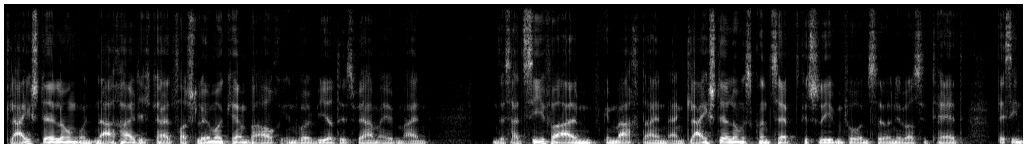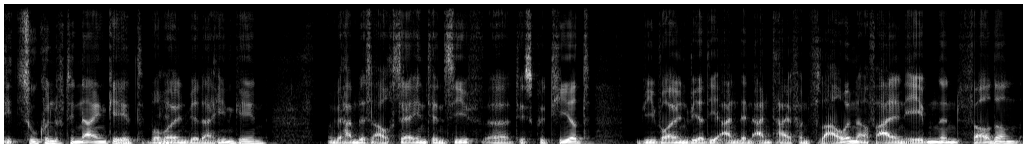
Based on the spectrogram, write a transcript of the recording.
Gleichstellung und Nachhaltigkeit, Frau Schlömer-Kemper, auch involviert ist. Wir haben eben ein und das hat sie vor allem gemacht, ein, ein Gleichstellungskonzept geschrieben für unsere Universität, das in die Zukunft hineingeht. Wo mhm. wollen wir da hingehen? Und wir haben das auch sehr intensiv äh, diskutiert. Wie wollen wir die, an den Anteil von Frauen auf allen Ebenen fördern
